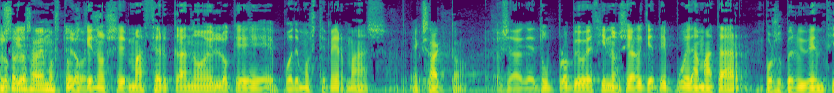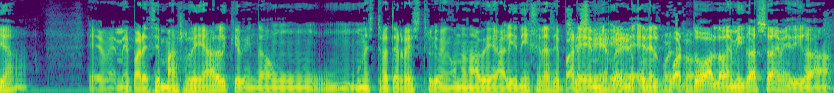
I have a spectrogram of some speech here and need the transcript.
Que eso lo sabemos todos. Lo que nos es más cercano es lo que podemos temer más. Exacto. O sea, que tu propio vecino sea el que te pueda matar por supervivencia, eh, me, parece más real que venga un, un extraterrestre, que venga una nave alienígena, se pare Sí, sí, en, en- en el cuarto al lado de mi casa y me diga,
